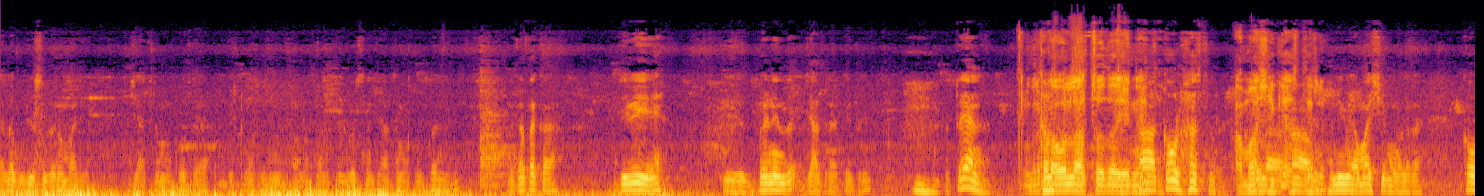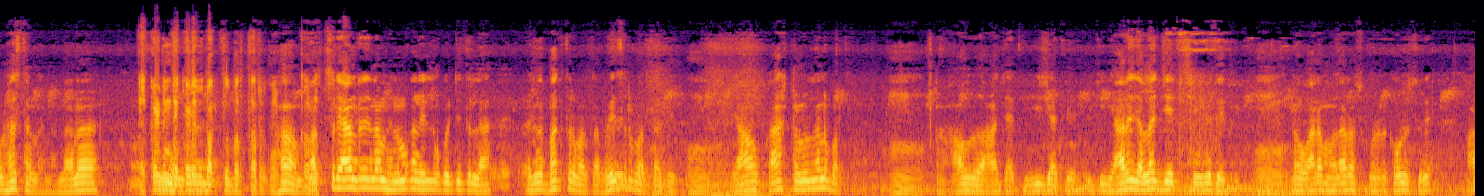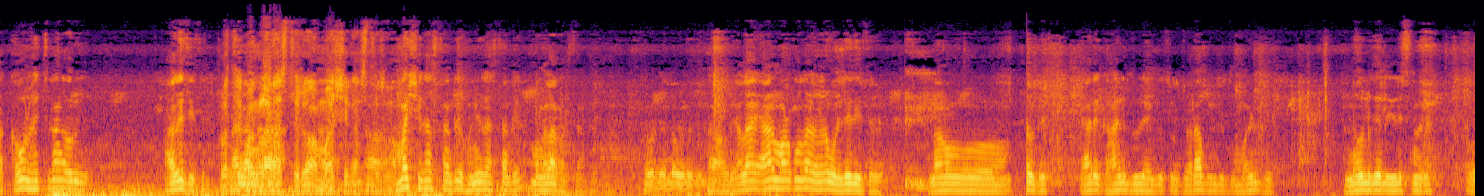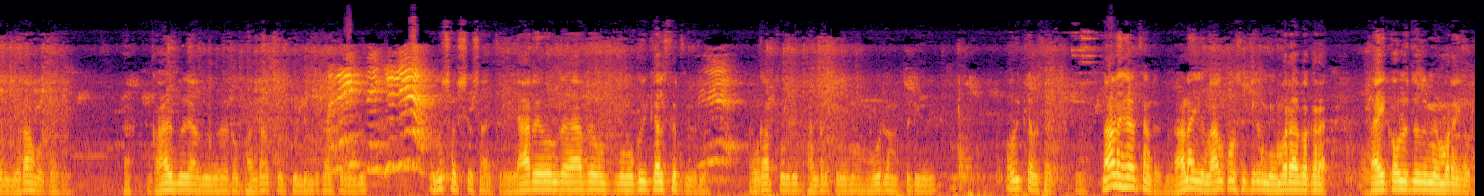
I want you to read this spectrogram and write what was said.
ಎಲ್ಲ ಗುಡಿ ಸುಧಾರಣೆ ಮಾಡಿ ಜಾತ್ರೆ ಮಾಡ್ಕೋತ ಇಷ್ಟು ವರ್ಷ ನಲವತ್ತೈದು ವರ್ಷ ಜಾತ್ರೆ ಮಾಡ್ಕೊಂಡು ಬಂದ್ವಿ. ಅದಕ್ಕ ದೇವಿ ಈ ಬೆಣ್ಣಿಂದ ಜಾತ್ರೆ ಹಾಕೈತ್ರಿ ಟ್ರೇನ್ ಅಂದ್ರೆ ಕೌಲ್ ಹಚ್ಚೋದ ಏನ್ ಕೌಲ್ ಹಚ್ತೀರಿ? ಹುಣ್ಣಿಮೆ ಅಮಾಸಿ ಮಂಗಳರ ಕೌಲ್ ಹಚ್ತಾನ ನಾನು ನಾನು ಎಕಡಿಂದ ಎಕಡೆ ಭಕ್ತರು ಬರ್ತಾರೆ ಹಾಂ ಭಕ್ತರು ಏನ್ರಿ ನಮ್ಮ ಹೆಣ್ಮಕ್ಳು ಇಲ್ಲಿ ಕೊಟ್ಟಿದ್ದಿಲ್ಲ ಅಲ್ಲಿಂದ ಭಕ್ತರು ಬರ್ತಾರೆ ರೈತರು ಬರ್ತಾರೆ. ರೀ ಯಾವ ಕಾಸ್ಟ್ ಅನ್ನೋದನ್ನು ಬರ್ತಾರೆ. ಅವರು ಆ ಜಾತಿ ಈ ಜಾತಿ ಇದು ಯಾರೇ ಎಲ್ಲ ಜಾತಿ ಸೀಮಿತ ಐತ್ರಿ. ನಾವು ವಾರ ಮಲಾರ ಶುಕ್ರವಾರ ಕೌಲ್ ಹಚ್ತೀವಿ ಆ ಕೌಲ್ ಹಚ್ಚಿದಂಗೆ ಅವ್ರಿಗೆ ಆಗತೈತಿ ಪ್ರತಿ ಮಂಗಳಾರ ಹಚ್ತೀರಿ ಅಮಾಸಿಗೆ ಹಚ್ತೀರಿ. ಅಮಾಸಿಗೆ ಹಚ್ತಾನೆ ರೀ ಹುಣಿಗೆ ಹಚ್ತಾನೆ ರೀ ಮಂಗಳಾರ ಹಚ್ತಾನೆ ರೀ ಅವರೆಲ್ಲ ಯಾರು ಮಾಡ್ಕೊಂಡ್ರೆ ಎಲ್ಲ ಒಳ್ಳೇದೈತೆ ನಾವು ಹೌದ್ರಿ ಯಾರಿಗೆ ಗಾಳಿ ಧೂಳಿ ಆಗಿತ್ತು ಜ್ವರ ಬಂದಿದ್ದು ಮಾಡಿದ್ದು ನೌಲ್ಗೆಲ್ಲ ಇಳಿಸಿದ್ರೆ ಅವ್ರು ಜ್ವರ ಹೋಗ್ತಾರೆ ಗಾಳಿ ಬೆಳೆ ನಾವು ಭಂಡಾರ ಕೊಟ್ಟು ಲಿಂಬು ಕಾಯ್ಕೊಂಡು ಅದು ಸಕ್ಸಸ್ ಆಯ್ತು ರೀ ಯಾರೇ ಒಂದು ಯಾರೇ ಒಂದು ನೌಕರಿ ಕೆಲಸ ಇರ್ತಿದ್ರು ಹಂಗಾರು ತೊಗೊರಿ ಭಂಡಾರ ತೊಗೊರಿ, ಊರಿನ ರೀ ಅವ್ರಿಗೆ ಕೆಲಸ ಆಗ್ತದೆ. ನಾನು ಹೇಳ್ತೇನೆ ರೀ ನಾನು ಈಗ ನಾಲ್ಕು ವರ್ಷ ಇದ್ರೆ ಮೆಂಬರ್ ಆಗ್ಬೇಕಾರೆ. ತಾಯಿ ಕೌಲಿದ್ದು ಮೆಂಬರ್ ಆಗಿಲ್ಲ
